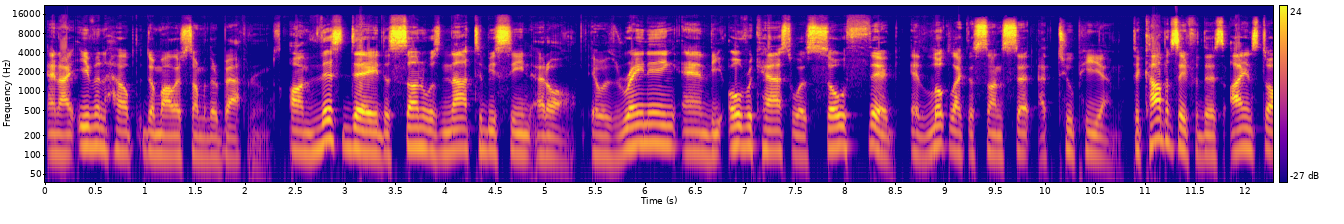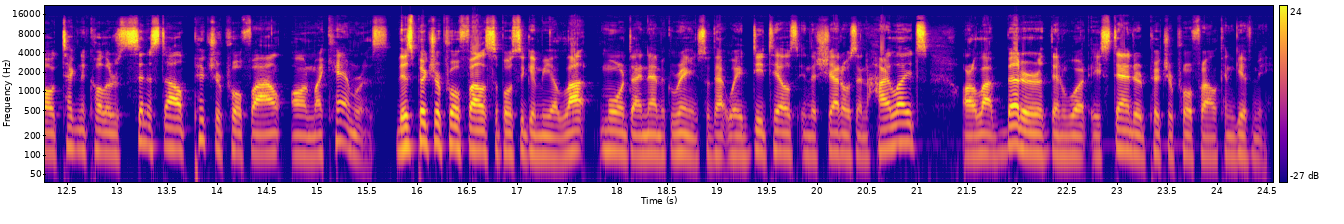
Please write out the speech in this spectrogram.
and I even helped demolish some of their bathrooms. On this day, the sun was not to be seen at all. It was raining and the overcast was so thick, it looked like the sun set at 2 p.m. To compensate for this, I installed Technicolor's CineStyle picture profile on my cameras. This picture profile is supposed to give me a lot more dynamic range, so that way details in the shadows and highlights are a lot better than what a standard picture profile can give me.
